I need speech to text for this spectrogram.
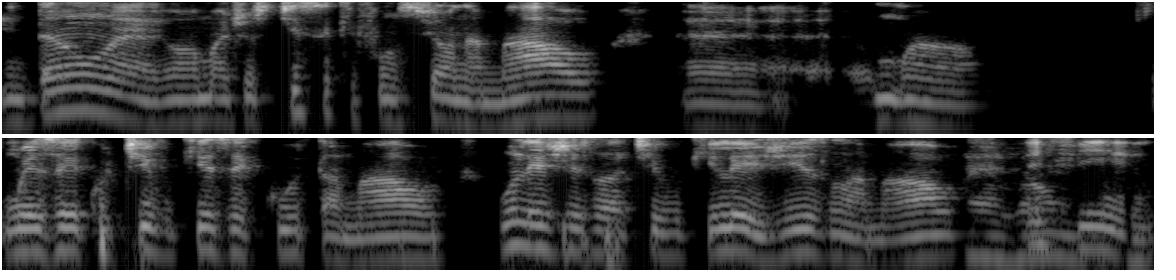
Então é uma justiça que funciona mal, é uma, um executivo que executa mal, um legislativo que legisla mal, é, enfim.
